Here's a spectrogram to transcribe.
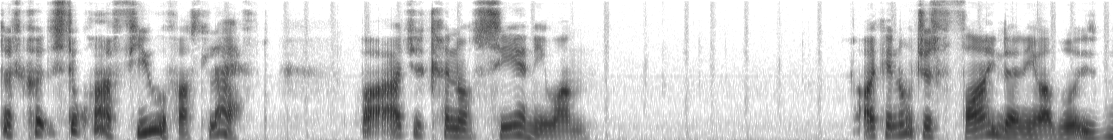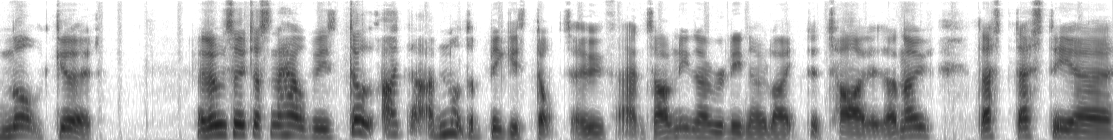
there's still quite a few of us left but I just cannot see anyone. I cannot just find anyone, but it's not good. And also, doesn't help is doc- I, am not the biggest Doctor Who fan, so I don't really know like the TARDIS. I know that's that's the uh,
